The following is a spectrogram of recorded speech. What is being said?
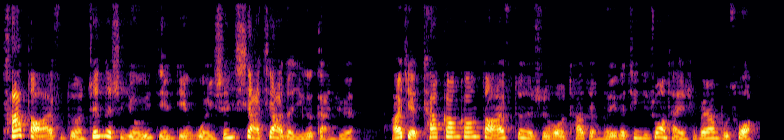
他到埃弗顿真的是有一点点尾声下架的一个感觉，而且他刚刚到埃弗顿的时候，他整个一个竞技状态也是非常不错，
